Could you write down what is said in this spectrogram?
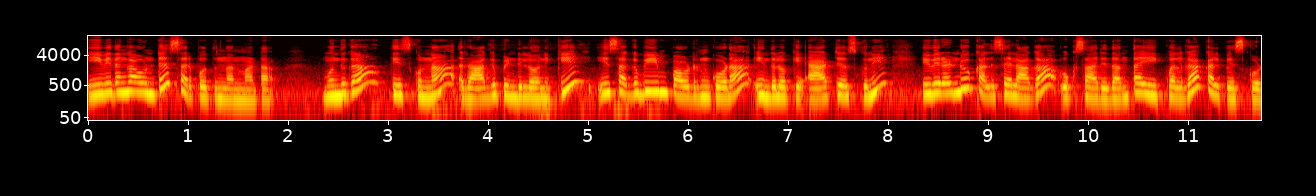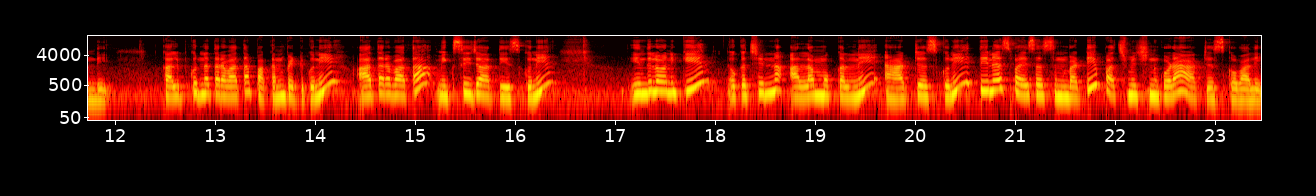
ఈ విధంగా ఉంటే సరిపోతుందన్నమాట. ముందుగా తీసుకున్న రాగి పిండిలోనికి ఈ సగ్గుబియ్యం పౌడర్ని కూడా ఇందులోకి యాడ్ చేసుకుని ఇవి రెండు కలిసేలాగా ఒకసారి ఇదంతా ఈక్వల్గా కలిపేసుకోండి. కలుపుకున్న తర్వాత పక్కన పెట్టుకుని ఆ తర్వాత మిక్సీ జార్ తీసుకుని ఇందులోనికి ఒక చిన్న అల్లం ముక్కల్ని యాడ్ చేసుకుని తినే స్పైసెస్ని బట్టి పచ్చిమిర్చిని కూడా యాడ్ చేసుకోవాలి.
